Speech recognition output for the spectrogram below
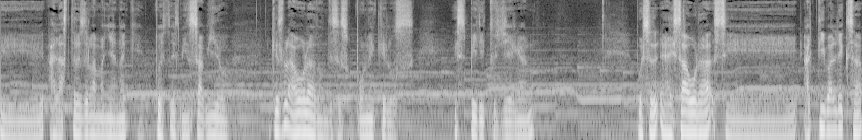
eh, a las 3 de la mañana, que pues es bien sabido que es la hora donde se supone que los espíritus llegan, pues a esa hora se activa Alexa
